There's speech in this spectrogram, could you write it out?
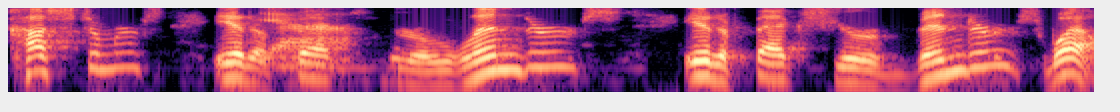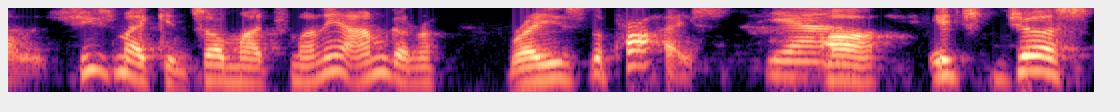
customers. It affects yeah. your lenders. It affects your vendors. Well, she's making so much money, I'm going to raise the price. Yeah. Uh, it's just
